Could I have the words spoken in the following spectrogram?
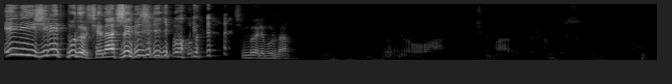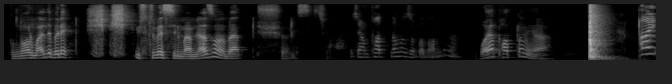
En iyi jilet budur. Şener Şen'in şeyi gibi oldu. şimdi böyle buradan. Bu normalde böyle şık şık üstüme silmem lazım ama ben şöyle sileceğim. Hocam patlamaz o balon değil mi? Baya patlamıyor ha. Ay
